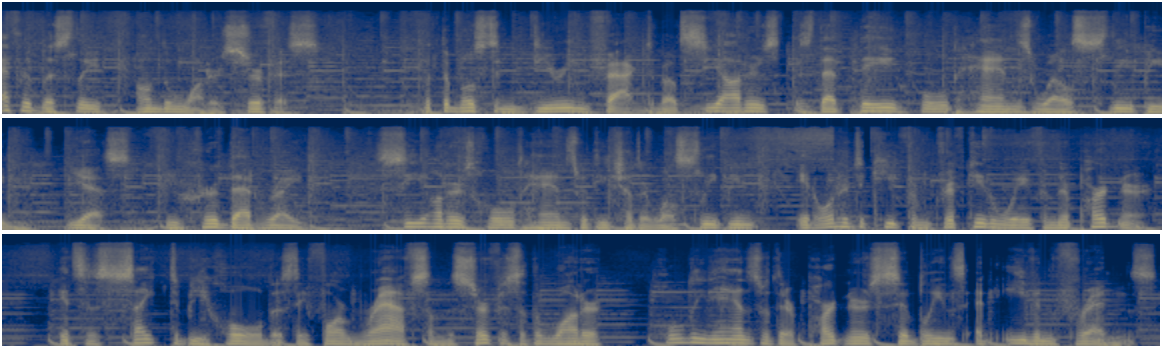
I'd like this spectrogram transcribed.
effortlessly on the water's surface. But the most endearing fact about sea otters is that they hold hands while sleeping. Yes, you heard that right. Sea otters hold hands with each other while sleeping in order to keep from drifting away from their partner. It's a sight to behold as they form rafts on the surface of the water holding hands with their partners, siblings, and even friends.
